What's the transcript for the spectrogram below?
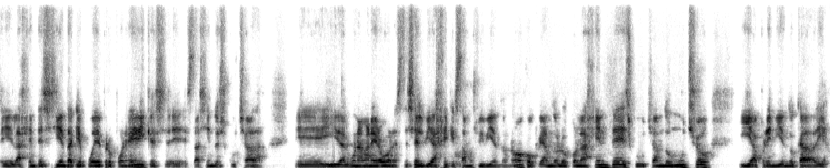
eh, la gente se sienta que puede proponer y que se está siendo escuchada. Eh, y de alguna manera, bueno, este es el viaje que estamos viviendo, ¿no? Co-creándolo con la gente, escuchando mucho y aprendiendo cada día.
